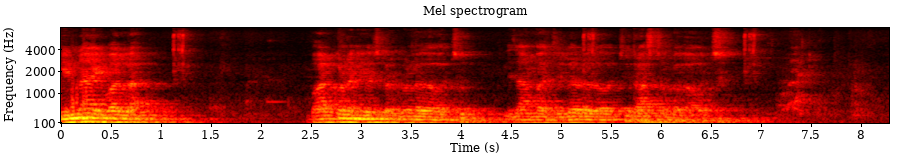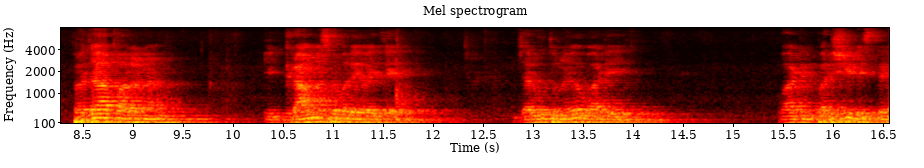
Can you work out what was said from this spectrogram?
నిన్న ఇవాళ బాల్కొండ నియోజకవర్గంలో కావచ్చు నిజామాబాద్ జిల్లాలో కావచ్చు రాష్ట్రంలో కావచ్చు. ప్రజాపాలన ఈ గ్రామ సభలు ఏవైతే జరుగుతున్నాయో వాటి వాటిని పరిశీలిస్తే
